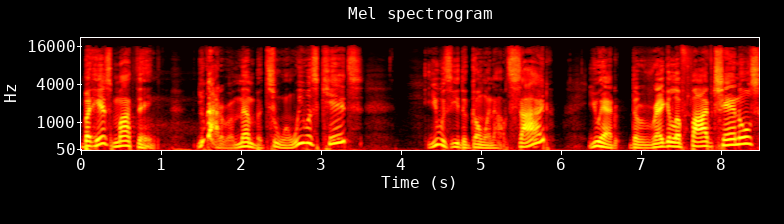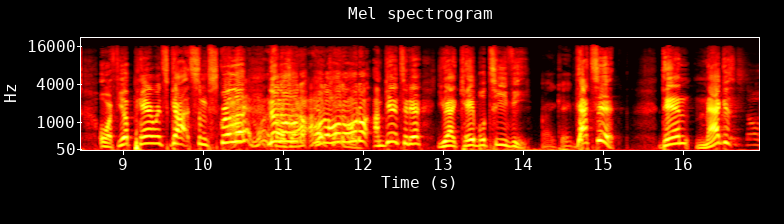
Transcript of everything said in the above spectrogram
but here's my thing. You got to remember too. When we was kids, you was either going outside. You had the regular five channels, or if your parents got some I Skrilla, no, no, hold on, channels. I had hold on, hold on, hold on. I'm getting to there. You had cable TV. I cable. That's it. Then magazine. Stole.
